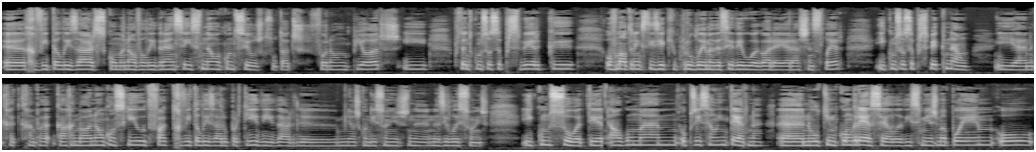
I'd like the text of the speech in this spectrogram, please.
Uh, revitalizar-se com uma nova liderança e isso não aconteceu. Os resultados foram piores e, portanto, começou-se a perceber que houve uma altura em que se dizia que o problema da CDU agora era a chanceler e começou-se a perceber que não. E a Annegret Karrenbauer não conseguiu, de facto, revitalizar o partido e dar-lhe melhores condições na, nas eleições. E começou a ter alguma hum, oposição interna. Uh, no último congresso, ela disse mesmo: apoiem-me ou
